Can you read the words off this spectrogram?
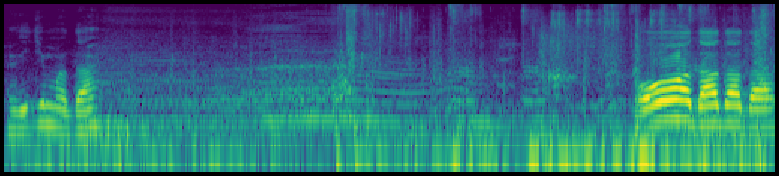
Видимо, да. О, да-да-да.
